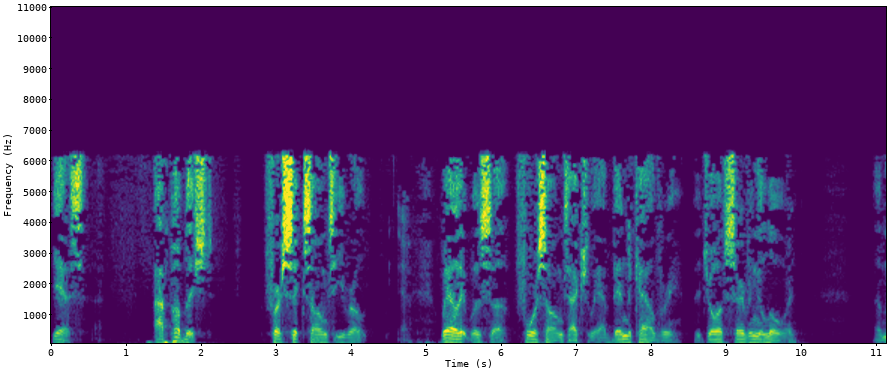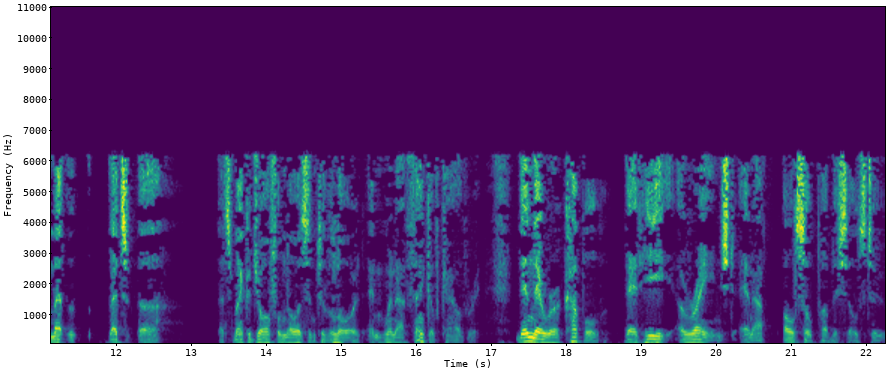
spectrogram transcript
Yes. I published first six songs he wrote. Yeah. Well, it was uh, four songs actually. I've been to Calvary, the joy of serving the Lord. Uh, met, let's uh, let's make a joyful noise unto the Lord. And when I think of Calvary, then there were a couple that he arranged, and I also published those too.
